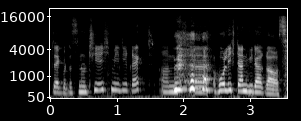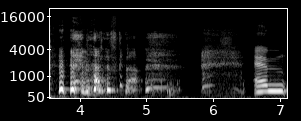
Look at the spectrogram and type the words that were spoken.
Sehr gut, das notiere ich mir direkt und äh, hole ich dann wieder raus. Alles klar. ähm,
